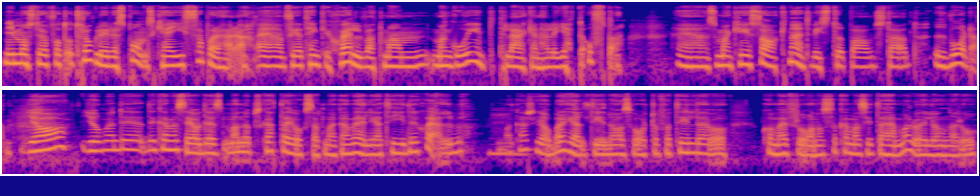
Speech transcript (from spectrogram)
Ni måste ha fått otrolig respons kan jag gissa på det här. Eh, för jag tänker själv att man, man går ju inte till läkaren heller jätteofta. Eh, så man kan ju sakna ett visst typ av stöd i vården. Ja, jo men det, det kan man säga och det, man uppskattar ju också att man kan välja tider själv. Mm. Man kanske jobbar heltid och har svårt att få till det och komma ifrån och så kan man sitta hemma då i lugn och ro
